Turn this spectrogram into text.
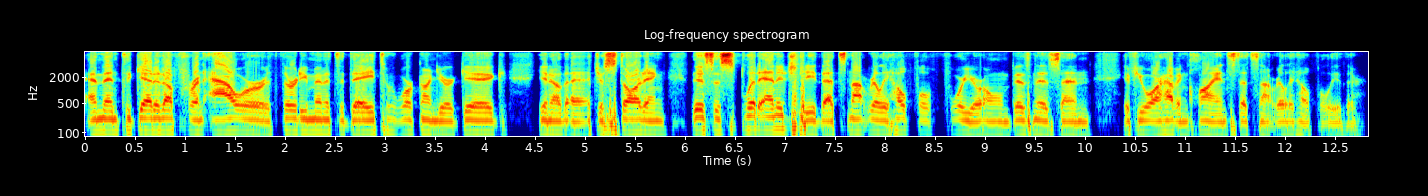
And then to get it up for an hour or 30 minutes a day to work on your gig you know that you're starting there's a split energy that's not really helpful for your own business. And if you are having clients that's not really helpful either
